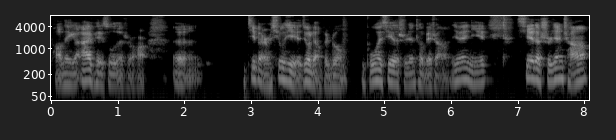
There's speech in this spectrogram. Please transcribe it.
跑那个 I 配速的时候，呃，基本上休息也就两分钟，你不会歇的时间特别长，因为你歇的时间长。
